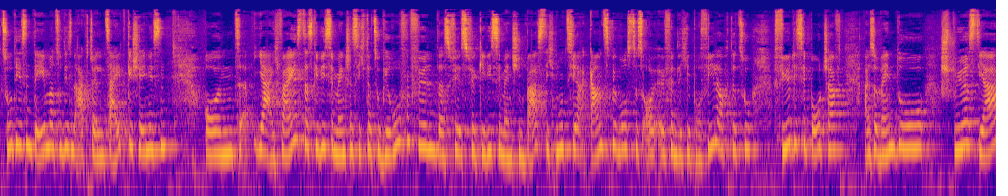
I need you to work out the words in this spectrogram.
zu diesem Thema, zu diesen aktuellen Zeitgeschehnissen. Und ja, ich weiß, dass gewisse Menschen sich dazu gerufen fühlen, dass es für gewisse Menschen passt. Ich nutze ja ganz bewusst das öffentliche Profil auch dazu für diese Botschaft. Also wenn du spürst, ja,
